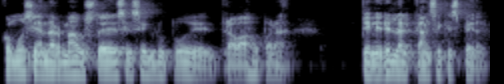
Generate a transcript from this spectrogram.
¿Cómo se han armado ustedes ese grupo de trabajo para tener el alcance que esperan?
